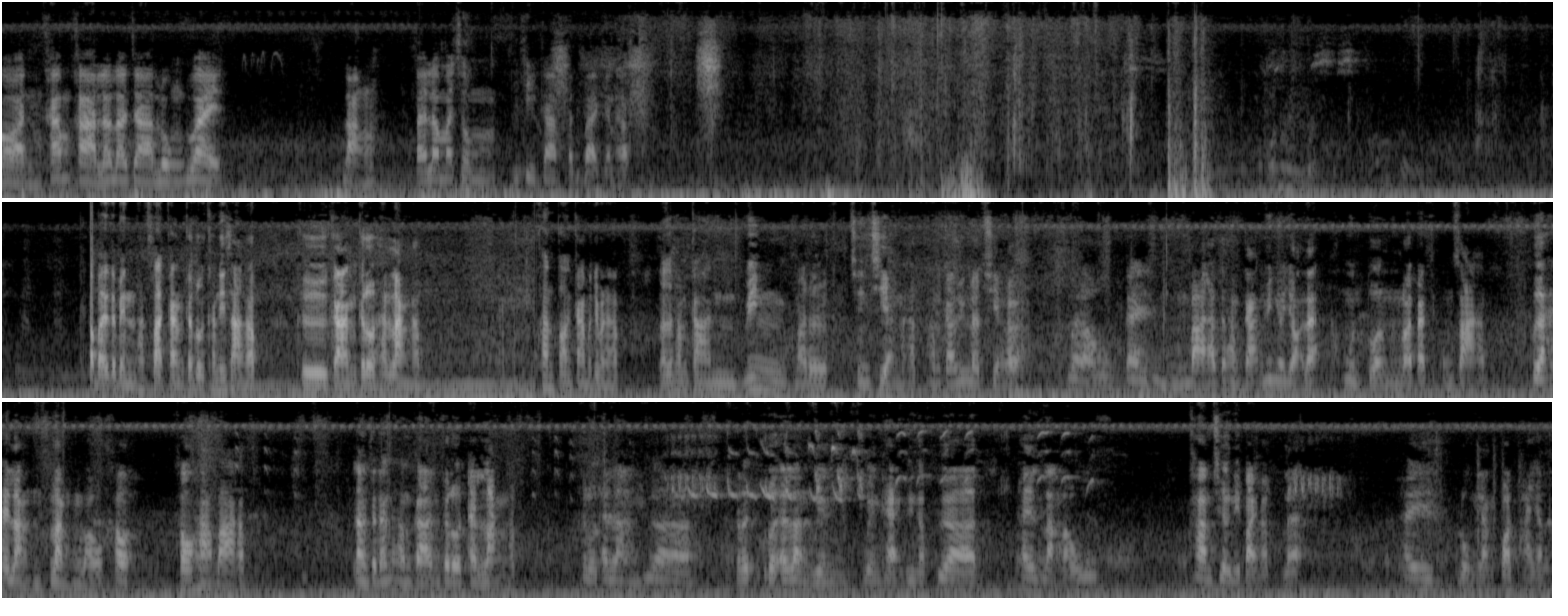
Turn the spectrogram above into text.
ก่อนข้ามคานแล้วเราจะลงด้วยหลัง ไปเรามาชมวิธีการปฏิบัติกันครับ ต่อไปจะเป็นทักษะการกระโดดขั้นที่สามครับ คือการกระโดดหันหลังครับ ขั้นตอนการปฏิบัติครับ เราจะทำการวิ่งมาโดยเฉียงเฉียงๆนะครับทำการวิ่งแบบเฉียงแล้วก็เมื่อเราใกล้ถึงบาร์ครับจะทำการวิ่งเหยาะๆและหมุนตัว180 องศาครับ เพื่อให้หลังหลังของเราเข้าเข้าหาบาร์ครับ หลังจากนั้นทำการกระโดดแอนหลังครับกระโดดแอนหลังเพื่อกระโดดแอนหลังเวียงเวียงแขนขึ้นครับเพื่อให้หลังเราข้ามเชือกนี้ไปครับ และให้ลงอย่างปลอดภัยครับ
